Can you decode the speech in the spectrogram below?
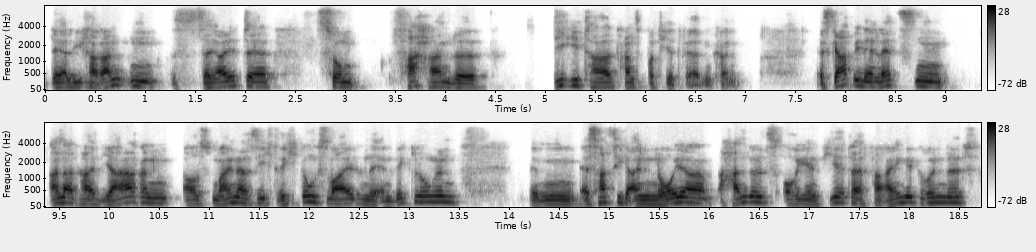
der Lieferantenseite zum Fachhandel digital transportiert werden können. Es gab in den letzten anderthalb Jahren aus meiner Sicht richtungsweisende Entwicklungen. Ähm, es hat sich ein neuer handelsorientierter Verein gegründet,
